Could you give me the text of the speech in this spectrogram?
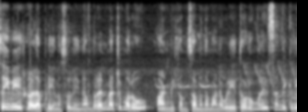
செய்வீர்கள் அப்படின்னு சொல்லி நம்புகிறேன் மற்றும் ஒரு ஆன்மீகம் சம்பந்தமான விடயத்தோடு உங்களை சந்திக்கிறேன்.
